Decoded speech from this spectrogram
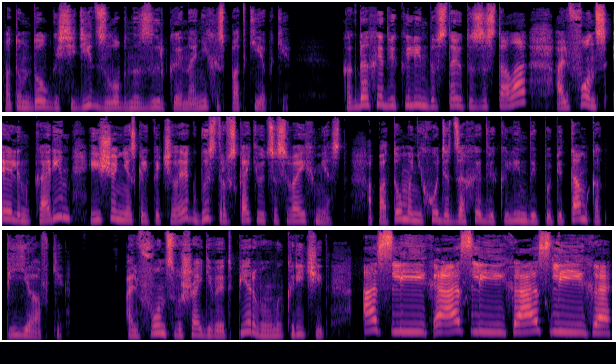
Потом долго сидит, злобно зыркая на них из-под кепки. Когда Хедвиг и Линда встают из-за стола, Альфонс, Эллен, Карин и еще несколько человек быстро вскакивают со своих мест. А потом они ходят за Хедвиг и Линдой по пятам, как пиявки. Альфонс вышагивает первым и кричит «Ослиха! Ослиха! Ослиха!»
